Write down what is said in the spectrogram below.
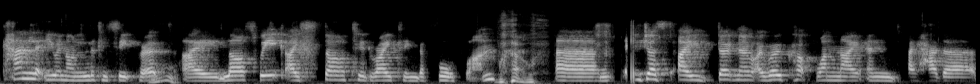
can let you in on a little secret. Ooh. I last week I started writing the fourth one. Wow. Um, just I don't know. I woke up one night and I had a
